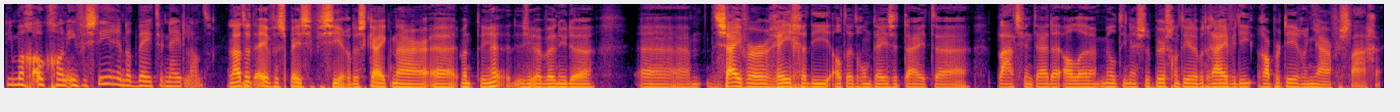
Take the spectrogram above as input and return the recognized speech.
die mag ook gewoon investeren in dat beter Nederland. Laten we het even specificeren. Dus kijk naar, uh, want dus we hebben nu de, uh, de cijferregen die altijd rond deze tijd uh, plaatsvindt. Hè. De, alle multinational beursgenoteerde bedrijven die rapporteren hun jaarverslagen.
